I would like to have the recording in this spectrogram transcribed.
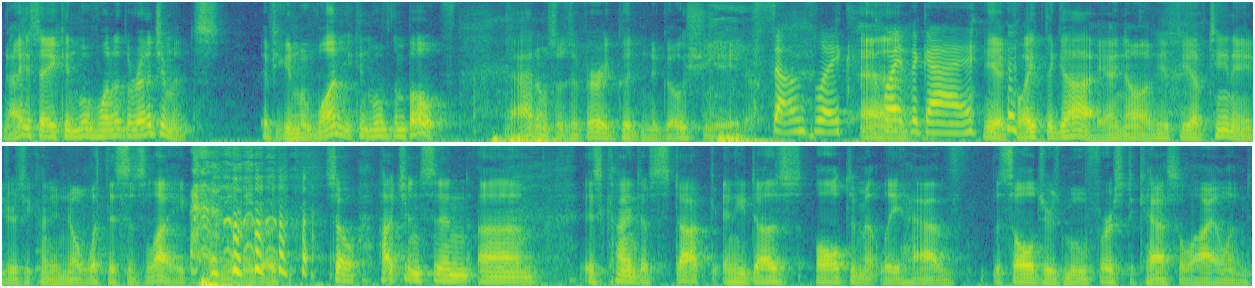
Now you say you can move one of the regiments. If you can move one, you can move them both. Adams was a very good negotiator. Sounds like Uh, quite the guy. yeah, quite the guy. I know if you have teenagers, you kind of know what this is like. And then they go- so Hutchinson um, is kind of stuck, and he does ultimately have the soldiers move first to Castle Island,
